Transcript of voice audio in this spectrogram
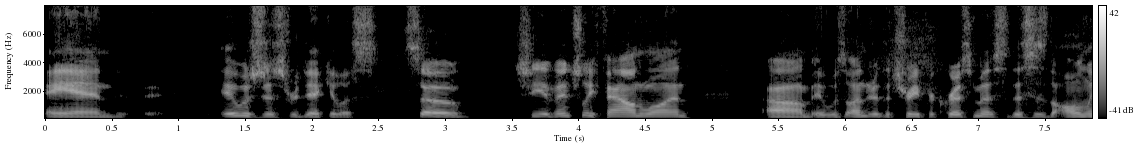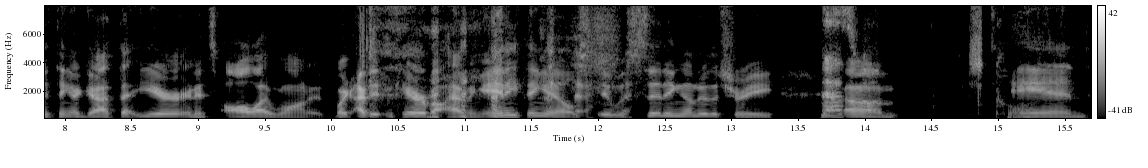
and it was just ridiculous. So she eventually found one. Um, it was under the tree for Christmas. This is the only thing I got that year, and it's all I wanted. Like I didn't care about having anything else. It was sitting under the tree. That's Um, It's cool. and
